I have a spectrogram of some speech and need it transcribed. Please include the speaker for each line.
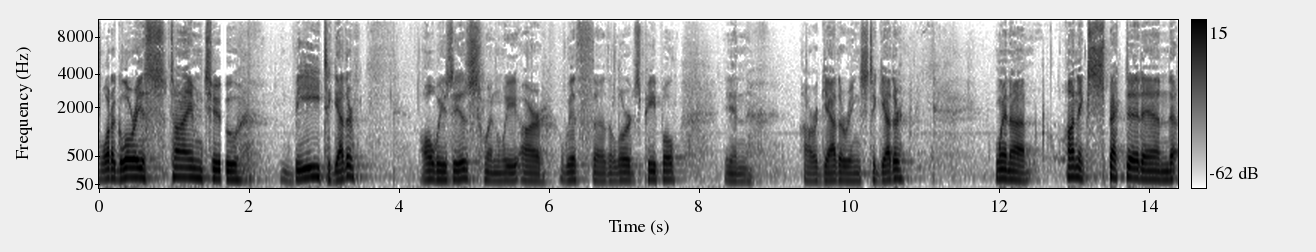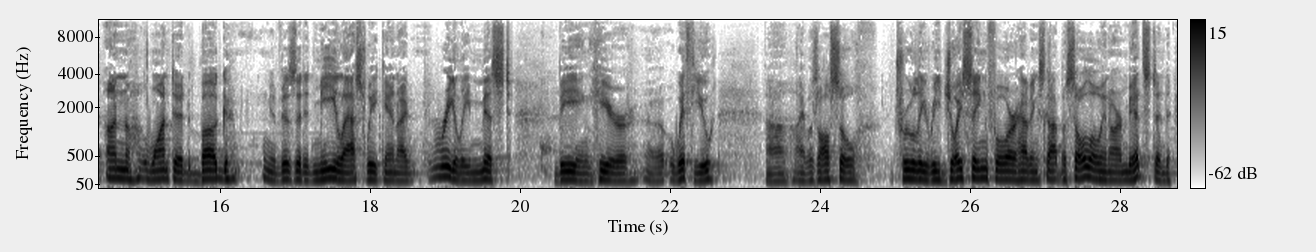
Speaker 1: What a glorious time to be together. Always is when we are with uh, the Lord's people in our gatherings together. When an unexpected and unwanted bug visited me last weekend, I really missed being here uh, with you. Uh, I was also truly rejoicing for having Scott Basolo in our midst and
